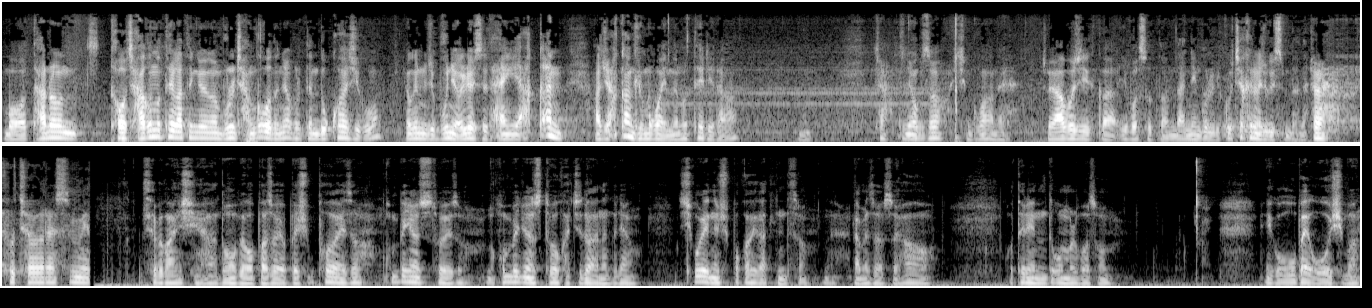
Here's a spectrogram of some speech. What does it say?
뭐 다른 더 작은 호텔 같은 경우는 문을 잠그거든요. 그럴 땐 노크 하시고 여기는 이제 문이 열려 있어요. 다행히 약간 아주 약간 규모가 있는 호텔이라. 음. 자, 아무튼 여기서 이 친구가 네. 저희 아버지가 입었었던 난닝구를 입고 체크를 해주고 있습니다. 네. 자, 도착을 했습니다. 새벽 1시. 아, 너무 배고파서 옆에 슈퍼에서 convenience store에서 뭐 convenience store 같지도 않은 그냥 시골에 있는 슈퍼카페 같은 데서 네, 라면 사왔어요. 아, 호텔에 있는 뜨거운 물 부어서. 이거 550원.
